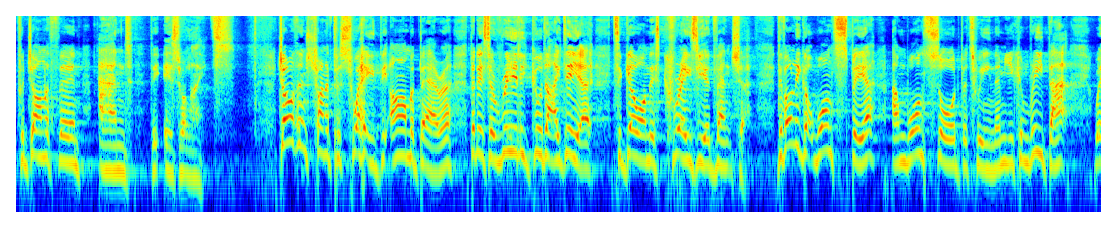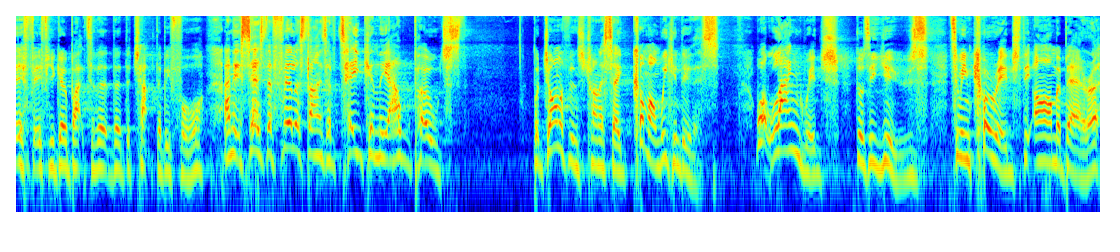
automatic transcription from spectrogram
for Jonathan and the Israelites. Jonathan's trying to persuade the armor bearer that it's a really good idea to go on this crazy adventure. They've only got one spear and one sword between them. You can read that if, if you go back to the, the, the chapter before. And it says the Philistines have taken the outpost. But Jonathan's trying to say, come on, we can do this. What language does he use to encourage the armor bearer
